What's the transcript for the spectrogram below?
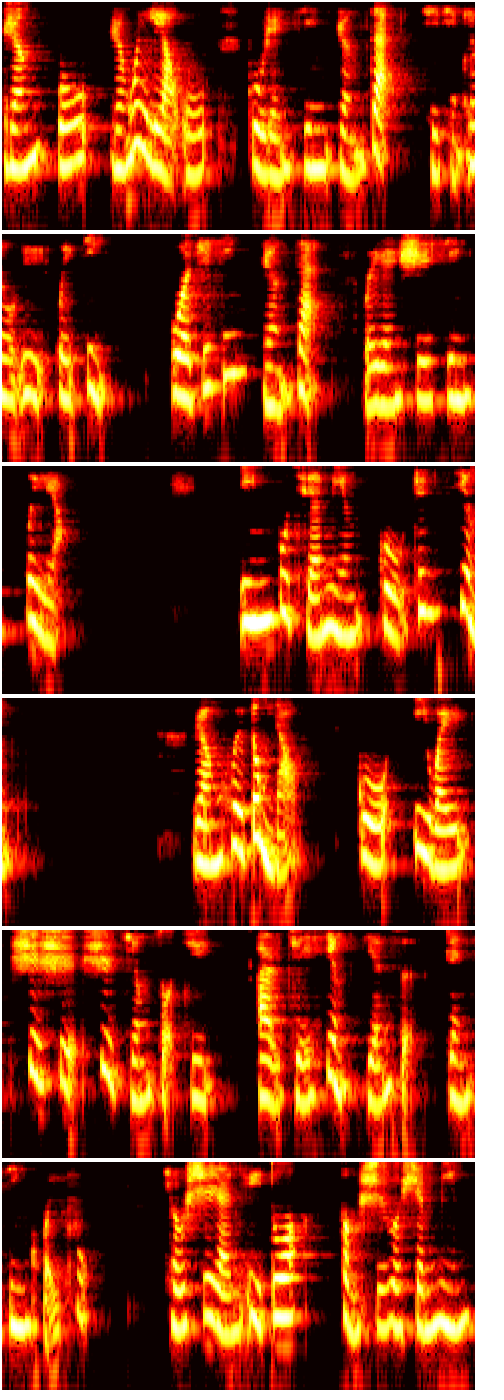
仍无，仍未了无，故人心仍在，七情六欲未尽，我之心仍在，为人师心未了。因不全明，故真性仍会动摇，故亦为世事事情所拘，而觉性减损，人心回复。求师人愈多，奉师若神明。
